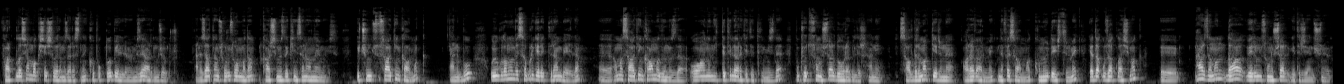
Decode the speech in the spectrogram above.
farklılaşan bakış açılarımız arasındaki kopukluğu belirlememize yardımcı olur. Yani zaten soru sormadan karşımızdaki insanı anlayamayız. Üçüncüsü sakin kalmak. Yani bu uygulama ve sabır gerektiren bir eylem. Ee, ama sakin kalmadığımızda, o anın hiddetiyle hareket ettiğimizde bu kötü sonuçlar doğurabilir. Hani saldırmak yerine ara vermek, nefes almak, konuyu değiştirmek ya da uzaklaşmak e, her zaman daha verimli sonuçlar getireceğini düşünüyorum.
